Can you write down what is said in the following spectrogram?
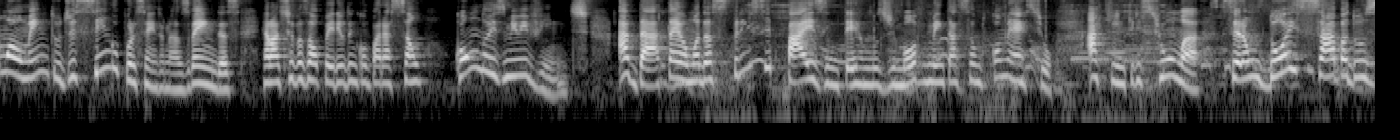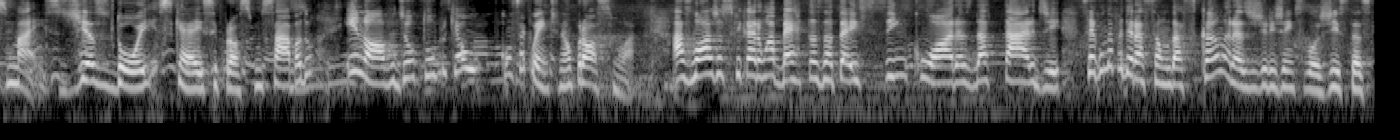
um aumento de 5% nas vendas relativas ao período em comparação com 2020. A data é uma das principais em termos de movimentação do comércio. Aqui em Criciúma, serão dois sábados mais. Dias 2, que é esse próximo sábado, e 9 de outubro, que é o consequente, né? O próximo lá. As lojas ficarão abertas até as 5 horas da tarde. Segundo a Federação das Câmaras de Dirigentes Logistas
